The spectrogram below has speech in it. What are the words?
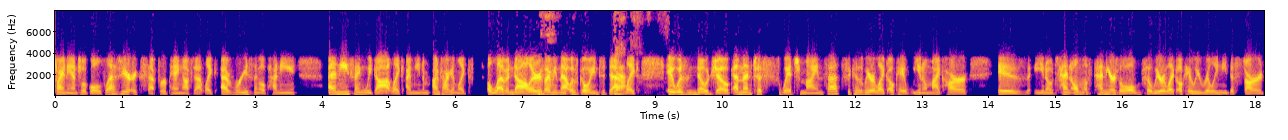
financial goals last year except for paying off debt. Like every single penny anything we got like i mean i'm, I'm talking like eleven dollars. I mean that was going to debt. Yeah. like it was no joke. And then to switch mindsets because we were like okay you know my car is you know 10 almost 10 years old. So we were like okay we really need to start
